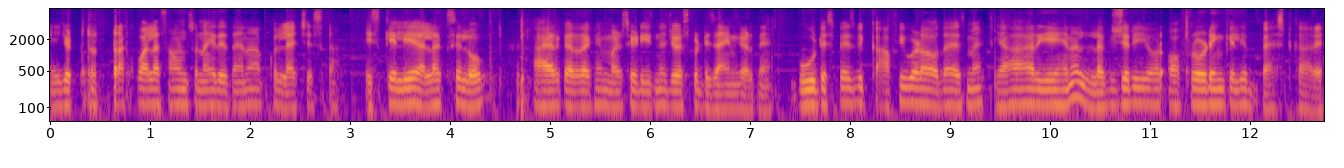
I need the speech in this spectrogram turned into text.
ये जो ट्र, ट्रक वाला साउंड सुनाई देता है ना आपको लैचेस का। इसके लिए अलग से लोग हायर कर रखे हैं मर्सिडीज ने जो इसको डिज़ाइन करते हैं। बूट स्पेस भी काफ़ी बड़ा होता है इसमें। यार ये है ना लग्जरी और ऑफ़ के लिए बेस्ट कार है।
